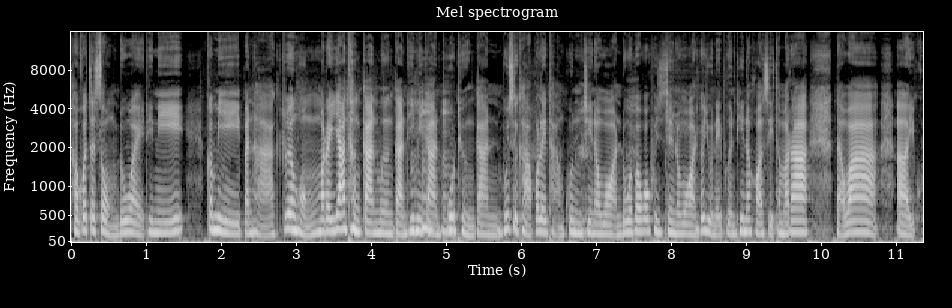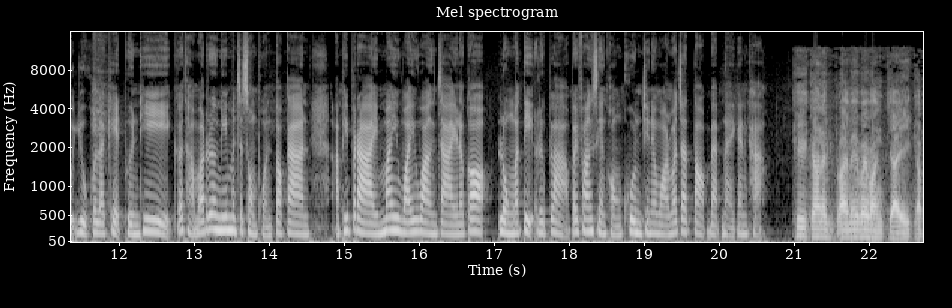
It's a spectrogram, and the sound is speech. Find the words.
เขาก็จะส่งด้วยทีนี้ก็มีปัญหาเรื่องของมารยาททางการเมืองกันที่มีการพูดถึงกัน ผู้สื่อข่าวก็เลยถามคุณชินวรด้วยเพราะว่าคุณชินวรก็อยู่ในพื้นที่นครศรีธรรมราช แต่ว่าเอ่ออยู่อยู่คนละเขตพื้นที่ ก็ถามว่าเรื่องนี้มันจะส่งผลต่อการอภิปรายไม่ไว้วางใจ แล้วก็ลงมติหรือเปล่าไปฟังเสียงของคุณชินวรว่าจะตอบแบบไหนกันค่ะ คือการอภิปรายไม่ไว้วางใจกับ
